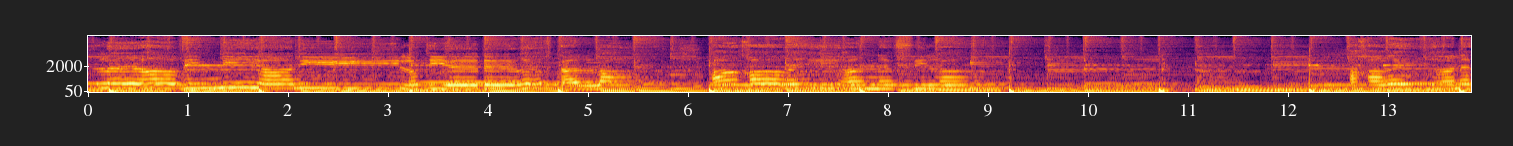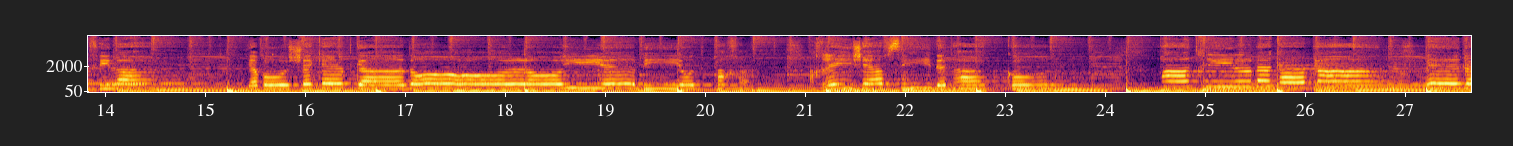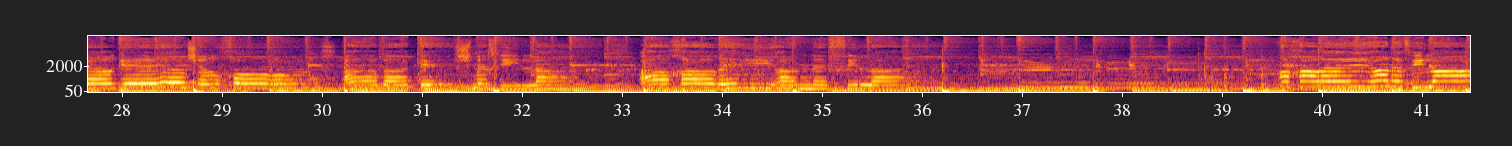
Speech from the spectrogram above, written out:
להבין מי אני. לא תהיה דרך קלה אחרי הנפילה. אחרי הנפילה יבוא שקט גדול, שאפסיד את הכל. אתחיל בקטן, בגרגר של חול, אבקש מחילה, אחרי הנפילה. אחרי הנפילה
